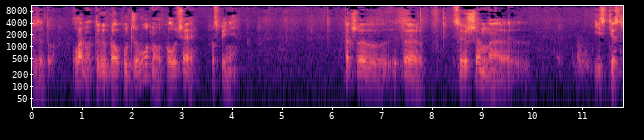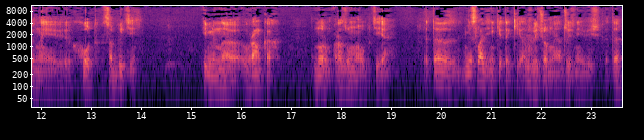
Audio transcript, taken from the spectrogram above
без этого. Ладно, ты выбрал путь животного, получай по спине. Так что это совершенно естественный ход событий именно в рамках норм разумного бытия. Это не сладенькие такие, отвлеченные от жизни вещи. Это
